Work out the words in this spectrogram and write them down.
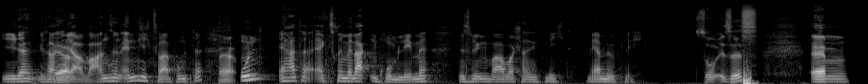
jeder hat gesagt, ja. ja, Wahnsinn, endlich zwei Punkte. Ja. Und er hatte extreme Nackenprobleme, deswegen war wahrscheinlich nicht mehr möglich. So ist es. Ähm,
